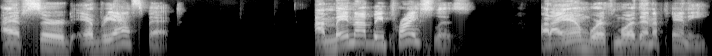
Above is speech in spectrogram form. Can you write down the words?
I have served every aspect. I may not be priceless, but I am worth more than a penny.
